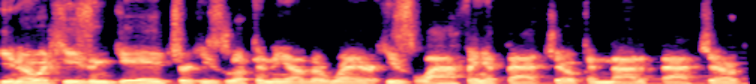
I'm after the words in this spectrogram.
you know what, he's engaged or he's looking the other way or he's laughing at that joke and not at that joke.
